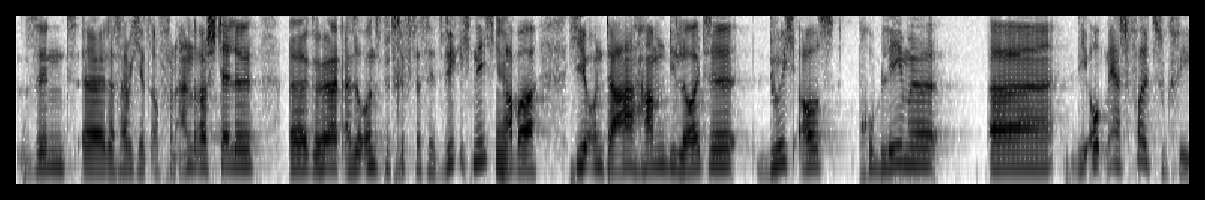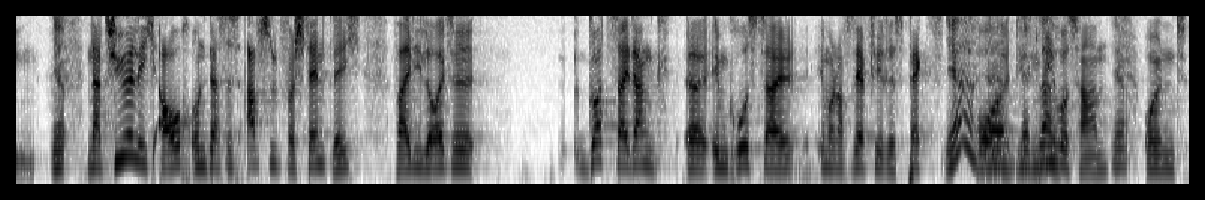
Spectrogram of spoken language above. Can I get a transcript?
sind, äh, das habe ich jetzt auch von anderer Stelle äh, gehört, also uns betrifft das jetzt wirklich nicht, aber hier und da haben die Leute durchaus Probleme, äh, die Open Airs voll zu kriegen. Ja. Natürlich auch, und das ist absolut verständlich, weil die Leute Gott sei Dank äh, im Großteil immer noch sehr viel Respekt Ja, vor ja, ja, diesem klar. Virus haben. Ja. Und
